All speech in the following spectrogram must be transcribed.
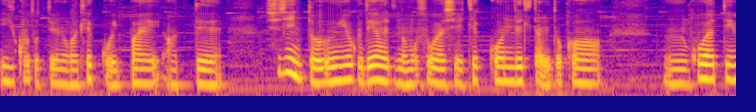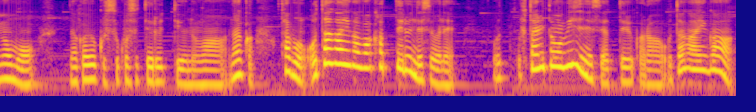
いいことっていうのが結構いっぱいあって主人と運よく出会えたのもそうやし結婚できたりとか、うん、こうやって今も仲良く過ごせてるっていうのはなんか多分お互いが分かってるんですよね。2人ともビジネスやってるからお互いが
